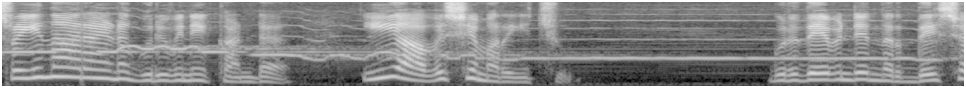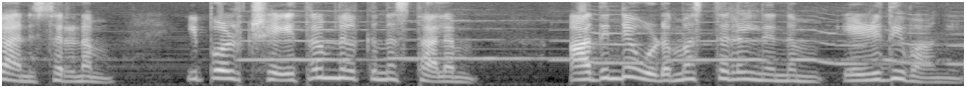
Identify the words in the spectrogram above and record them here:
ശ്രീനാരായണ ഗുരുവിനെ കണ്ട് ഈ ആവശ്യമറിയിച്ചു. ഗുരുദേവന്റെ നിർദ്ദേശാനുസരണം ഇപ്പോൾ ക്ഷേത്രം നിൽക്കുന്ന സ്ഥലം അതിന്റെ ഉടമസ്ഥരിൽ നിന്നും എഴുതി വാങ്ങി.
